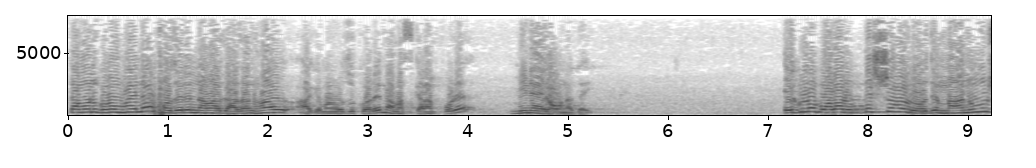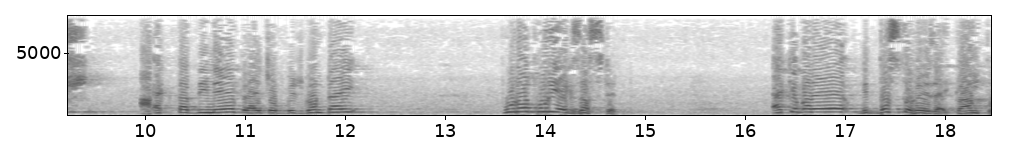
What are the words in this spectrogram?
তেমন ঘুম হয় না, ফজরের নামাজ আজান হয়, আগে মনোজু করে, নামাজ কালাম পড়ে, মিনায় রওনা দেয়। এগুলো বলার উদ্দেশ্য হলো যে মানুষ একটা দিনে প্রায় চব্বিশ ঘন্টায় পুরোপুরি এক্সাস্টেড একেবারে বিধ্বস্ত হয়ে যায়, ক্লান্ত।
